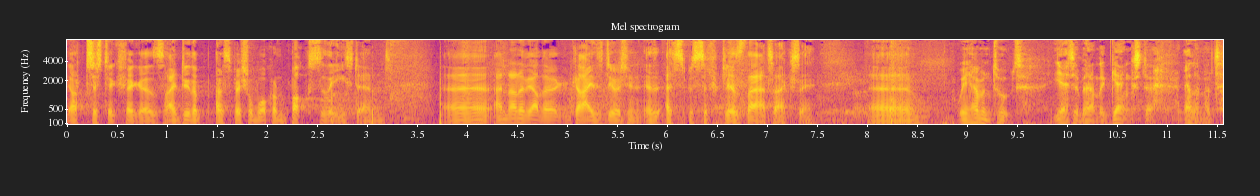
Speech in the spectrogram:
the artistic figures. I do the, a special walk on box to the East End. Uh, and none of the other guys do it in, as specifically as that, actually. Uh, we haven't talked yet about the gangster element.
